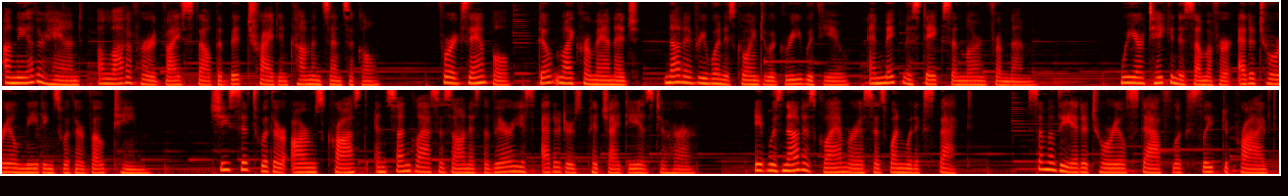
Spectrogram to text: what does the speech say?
On the other hand, a lot of her advice felt a bit trite and commonsensical. For example, don't micromanage, not everyone is going to agree with you, and make mistakes and learn from them. We are taken to some of her editorial meetings with her Vogue team. She sits with her arms crossed and sunglasses on as the various editors pitch ideas to her. It was not as glamorous as one would expect. Some of the editorial staff looked sleep deprived,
